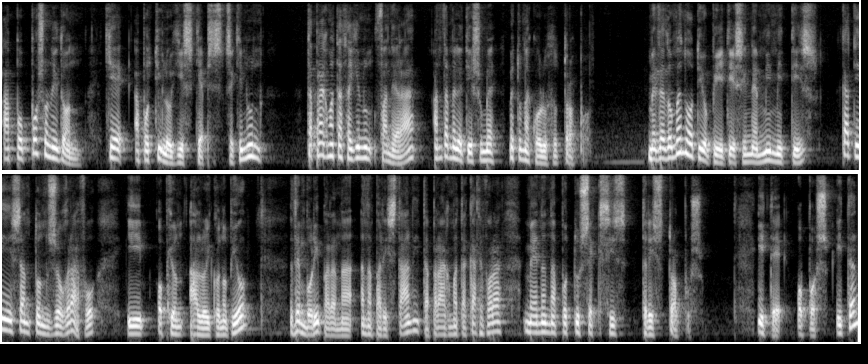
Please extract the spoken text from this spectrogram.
από πόσων ειδών και από τι λογής σκέψης ξεκινούν, τα πράγματα θα γίνουν φανερά αν τα μελετήσουμε με τον ακόλουθο τρόπο. Με δεδομένο ότι ο ποιητής είναι μιμητής, κάτι σαν τον ζωγράφο ή όποιον άλλο εικονοποιό, δεν μπορεί παρά να αναπαριστάνει τα πράγματα κάθε φορά με έναν από τους εξής τρεις τρόπους. Είτε όπως ήταν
